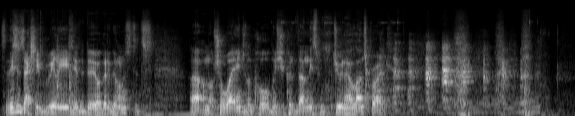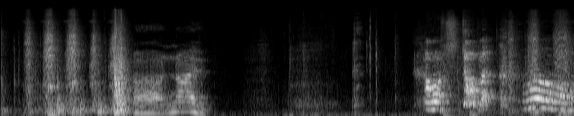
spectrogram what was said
So this is actually really easy to do. I've got to be honest. It's. Uh, I'm not sure why Angela called me. She could have done this during her lunch break. Oh no! Oh, stop it! Oh.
